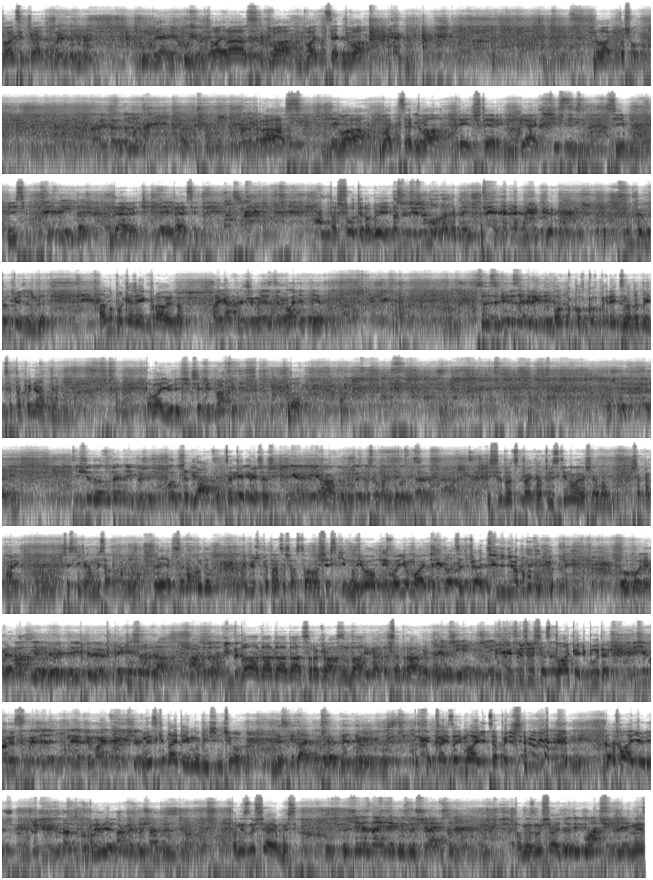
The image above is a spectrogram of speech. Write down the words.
25. Бензу немає. Ну, бля, я хую. Давай, раз, два, 22. Давай, пошел. А ти хто вдома? Раз, два, 22, три, чотири, п'ять, шість, сім, вісім, Ще стоїть тачка. дев'ять, десять. Та що ти роби? Та що тяжело, да? Ти блядь? А ну покажи, як правильно. А я при чому? Мені за це платять? Ні. Все, збір закритий. Ок- Око перед знадобиться, та понятно. Давай, Юрій. Ще 15? Да. Може десь ще 25 їй пишуть. От 15. Це ти пишеш. Ні, не я, А, хтось на скільки людей дивиться? це. І ще 25, а тобі скинули ще ну, ще 5 на рік. Чи скільки нам десятку? Бля, я все нахуй дав. Тобі ж 15 ще осталось. Ще скинули. Йоп твою мать. 25. Йоп. Ого, ребята. Раз йому дивись, дивіться. Яке 40 раз? А. Да, да, да, да, 40 раз. Да. ребята. Все правильно. А там ще є чи ні? Він вже зараз плакать буде. Ти ще бачиш, пише, не віджимається взагалі. Не скидайте йому більше нічого. Не скидайте, бо я, блядь, не вивезу. Хай займається, пише. Давай, Юрій. Привіт. Так не знущайтесь з нього. Та не знущаємось. Ви ще не знаєте, як ми знущаємося. Та не знущайте. Люди плачуть, блядь. Не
